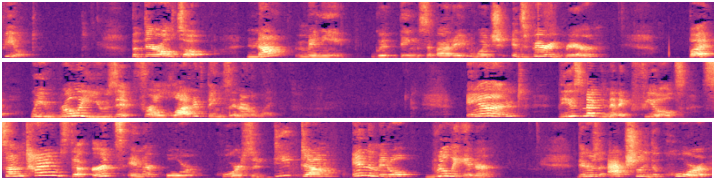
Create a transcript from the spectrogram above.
field but there are also not many good things about it, which it's very rare, but we really use it for a lot of things in our life. And these magnetic fields, sometimes the Earth's inner core, core, so deep down in the middle, really inner, there's actually the core.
